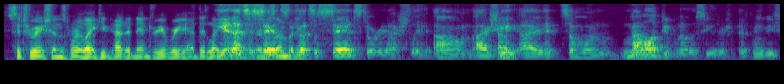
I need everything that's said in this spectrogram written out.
situations where like you've had an injury where you had to like yeah that's a sad somebody? that's a sad story actually um actually oh. i had someone not a lot of people know this either if maybe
